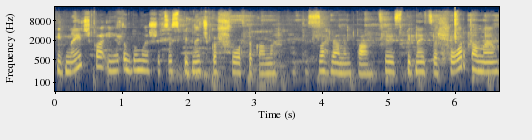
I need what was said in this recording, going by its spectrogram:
Спідничка, і я так думаю, що це спідничка з шортиками. Заглянемо. Так, це спідниця з шортами.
